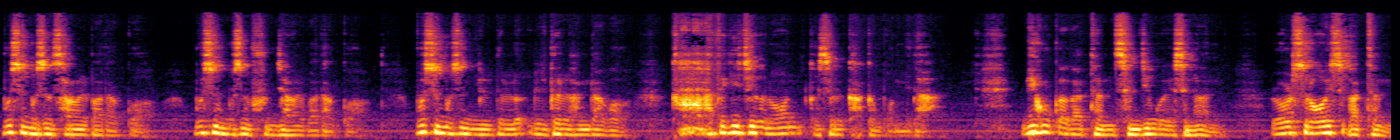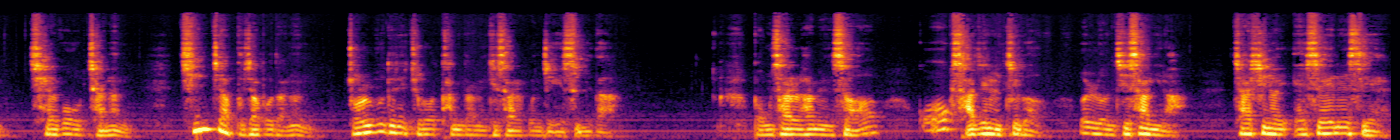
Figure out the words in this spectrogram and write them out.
무슨 무슨 상을 받았고 무슨 무슨 훈장을 받았고 무슨 무슨 일들, 일들을 한다고 가득히 적어놓은 것을 가끔 봅니다. 미국과 같은 선진국에서는 롤스로이스 같은 최고급 차는 진짜 부자보다는 졸부들이 주로 탄다는 기사를 본 적이 있습니다. 봉사를 하면서 꼭 사진을 찍어 언론 지상이나 자신의 SNS에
